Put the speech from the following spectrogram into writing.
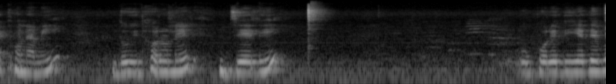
এখন আমি দুই ধরনের জেলি উপরে দিয়ে দেব।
